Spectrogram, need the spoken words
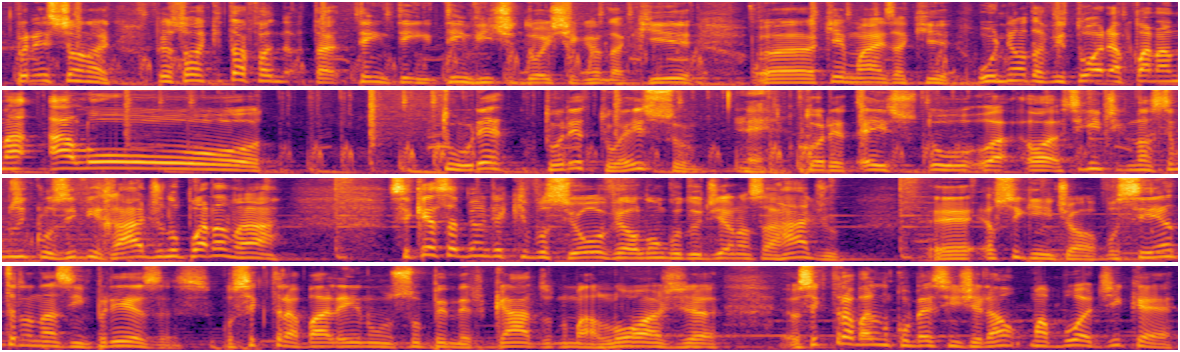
Impressionante. O pessoal aqui tá falando. tá- tem, tem, tem 22 chegando aqui. Ah, quem mais aqui? União da Vitória, Paraná. Alô! Ture, Toreto, é isso? É. Toreto, é isso. O, ó, ó, seguinte, nós temos inclusive rádio no Paraná. Você quer saber onde é que você ouve ao longo do dia a nossa rádio? É, é o seguinte, ó, você entra nas empresas, você que trabalha aí num supermercado, numa loja, você que trabalha no comércio em geral, uma boa dica é,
